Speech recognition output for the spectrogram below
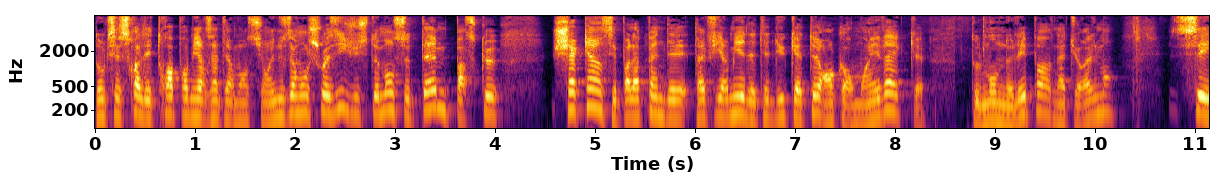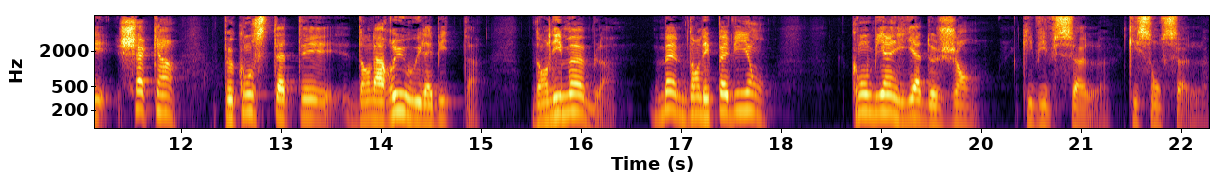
Donc ce sera les trois premières interventions. Et nous avons choisi justement ce thème parce que chacun, c'est pas la peine d'être infirmier, d'être éducateur, encore moins évêque. Tout le monde ne l'est pas, naturellement. C'est chacun peut constater dans la rue où il habite, dans l'immeuble, même dans les pavillons, combien il y a de gens qui vivent seuls, qui sont seuls,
